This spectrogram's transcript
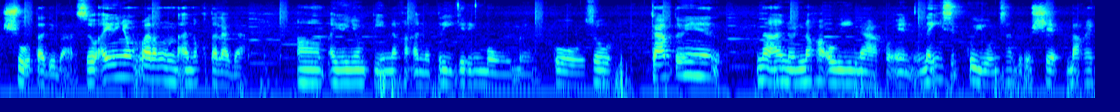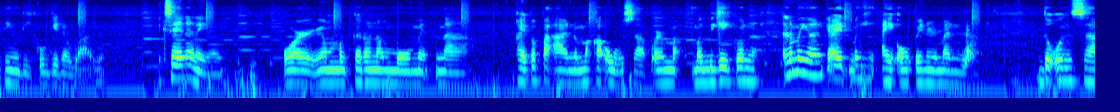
shoota, di ba? So ayun yung parang ano ko talaga. Um, ayun yung pinaka ano triggering moment ko. So come to me na ano nakauwi na ako and naisip ko yun sabi ko shit bakit hindi ko ginawa yun eksena na yun or yung magkaroon ng moment na kahit pa paano makausap or magbigay ko na alam mo yun kahit maging eye opener man lang doon sa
